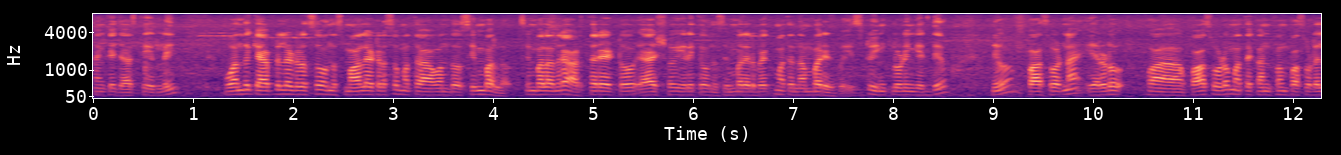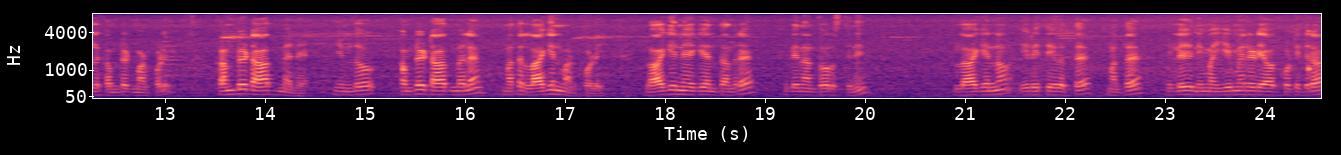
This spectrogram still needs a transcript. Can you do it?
ಸಂಖ್ಯೆ ಜಾಸ್ತಿ ಇರಲಿ. ಒಂದು ಕ್ಯಾಪಿಟಲ್ ಲೆಟರ್ಸು ಒಂದು ಸ್ಮಾಲ್ ಲೆಟರ್ಸು ಮತ್ತು ಒಂದು ಸಿಂಬಲ್ ಸಿಂಬಲ್ ಅಂದರೆ ಅರ್ಥ ರೇಟು ಈ ರೀತಿ ಒಂದು ಸಿಂಬಲ್ ಇರಬೇಕು ಮತ್ತು ನಂಬರ್ ಇರಬೇಕು. ಇಷ್ಟು ಇನ್ಕ್ಲೂಡಿಂಗ್ ಇದ್ದು ನೀವು ಪಾಸ್ವರ್ಡ್ನ ಎರಡು ಪಾಸ್ವರ್ಡು ಮತ್ತು ಕನ್ಫರ್ಮ್ ಪಾಸ್ವರ್ಡಲ್ಲಿ ಕಂಪ್ಲೀಟ್ ಮಾಡ್ಕೊಳ್ಳಿ. ಕಂಪ್ಲೀಟ್ ಆದಮೇಲೆ ನಿಮ್ಮದು ಕಂಪ್ಲೀಟ್ ಆದಮೇಲೆ ಮತ್ತೆ ಲಾಗಿನ್ ಮಾಡ್ಕೊಳ್ಳಿ. ಲಾಗಿನ್ ಹೇಗೆ ಅಂತಂದರೆ ಇಲ್ಲಿ ನಾನು ತೋರಿಸ್ತೀನಿ. ಲಾಗಿನ್ನು ಈ ರೀತಿ ಇರುತ್ತೆ. ಮತ್ತು ಇಲ್ಲಿ ನಿಮ್ಮ ಇಮೇಲ್ ಐ ಡಿ ಯಾವ್ದು ಕೊಟ್ಟಿದ್ದೀರಾ?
